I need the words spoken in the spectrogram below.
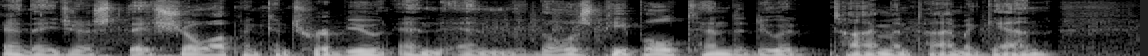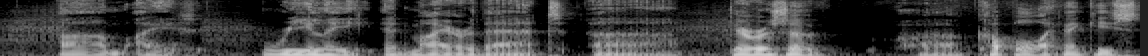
and they just they show up and contribute, and and those people tend to do it time and time again. Um, I really admire that. Uh, there was a, a couple. I think he's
